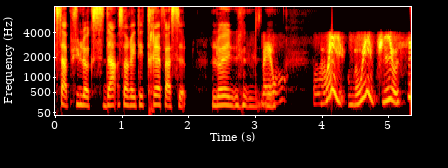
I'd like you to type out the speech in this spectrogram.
s'appuie l'Occident. Ça aurait été très facile. Là, ben, Oui, oui, puis aussi,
